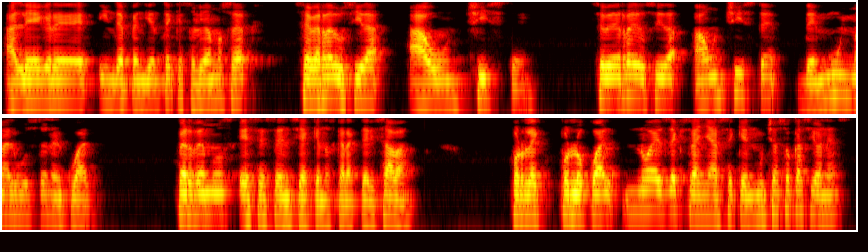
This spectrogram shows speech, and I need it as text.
alegre, independiente que solíamos ser, se ve reducida a un chiste. Se ve reducida a un chiste de muy mal gusto en el cual perdemos esa esencia que nos caracterizaba. Por, por lo cual no es de extrañarse que en muchas ocasiones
